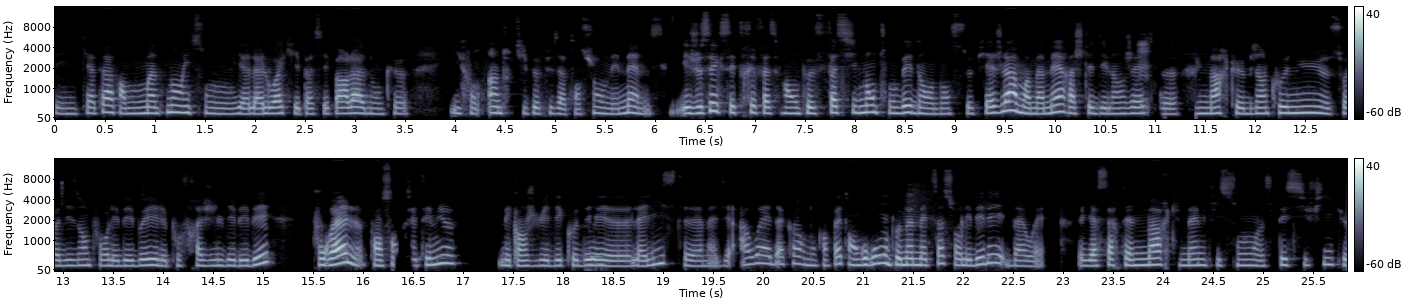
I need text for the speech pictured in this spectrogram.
une cata. Enfin, maintenant, ils sont il y a la loi qui est passée par là, donc heu, ils font un tout petit peu plus attention, mais même et je sais que c'est très faci enfin, on peut facilement tomber dans dans ce piège-là. Moi, ma mère achetait des Mmh. lingettes, heu, d'une marque, bien connue, heu, soi-disant pour les bébés et les peaux fragiles des bébés, pour elle, pensant que c'était mieux. Mais quand je lui ai décodé, heu, la liste, elle m'a dit: «Ah ouais, d'accord, donc en fait, en gros, on peut même mettre ça sur les bébés?» bah ouais. Il y a certaines marques même qui sont, spécifiques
